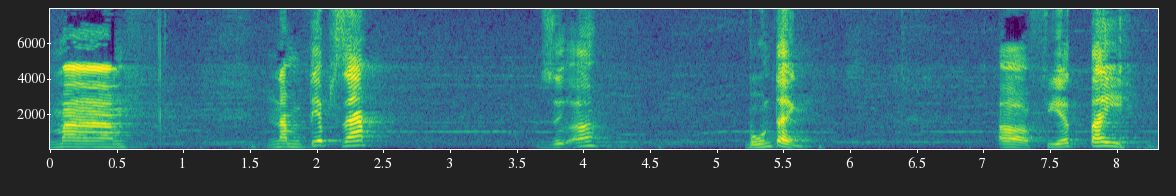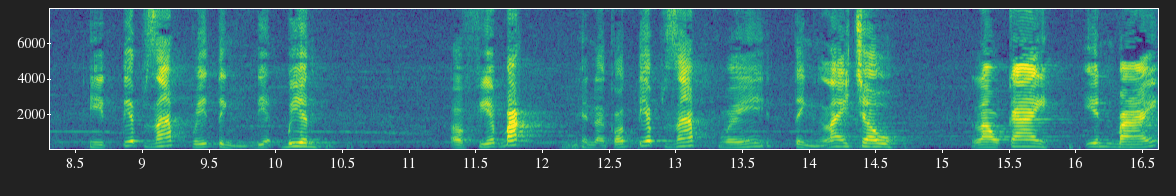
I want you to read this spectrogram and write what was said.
mà nằm tiếp giáp giữa bốn tỉnh. Ở phía tây thì tiếp giáp với tỉnh Điện Biên. Ở phía bắc thì lại có tiếp giáp với tỉnh Lai Châu, Lào Cai, Yên Bái.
